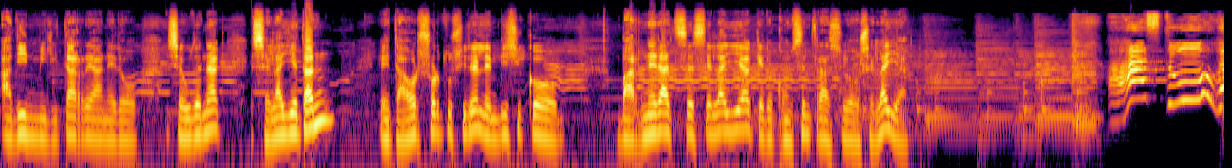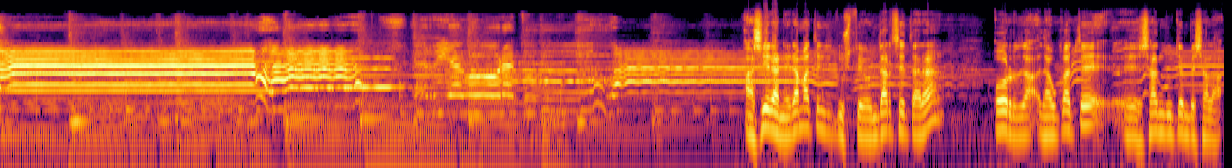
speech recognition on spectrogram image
adin militarrean edo zeudenak zelaietan, eta hor sortu ziren lehenbiziko barneratze zelaiak edo konzentrazio zelaiak. Hasieran eramaten dituzte ondartzetara, hor daukate, esan duten bezala,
